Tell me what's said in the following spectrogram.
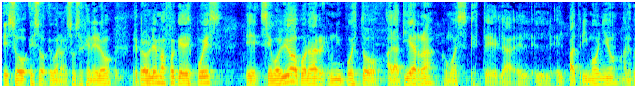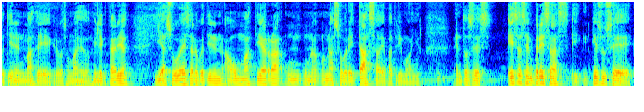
Eso, eso, eh, bueno, eso se generó. El problema fue que después eh, se volvió a poner un impuesto a la tierra, como es este, el, patrimonio, a los que tienen más de, creo que son más de 2.000 hectáreas, y a su vez a los que tienen aún más tierra, una, sobretasa de patrimonio. Entonces, esas empresas, eh, ¿qué sucede?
